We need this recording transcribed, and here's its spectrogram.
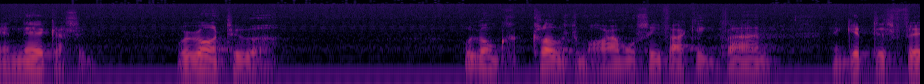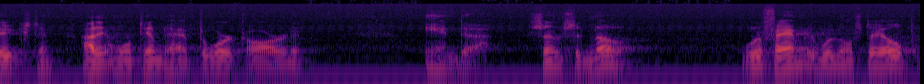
and Nick, I said, we're going to, uh, we're going to close tomorrow. I'm going to see if I can find and get this fixed. And I didn't want them to have to work hard. And, and uh, Soon said, no, we're family, we're going to stay open.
